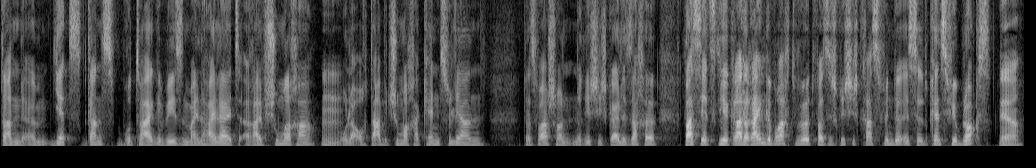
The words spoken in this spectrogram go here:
Dann ähm, jetzt ganz brutal gewesen, mein Highlight, Ralf Schumacher oder auch David Schumacher kennenzulernen. Das war schon eine richtig geile Sache. Was jetzt hier gerade reingebracht wird, was ich richtig krass finde, ist, äh, du kennst vier Blogs? Ja.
